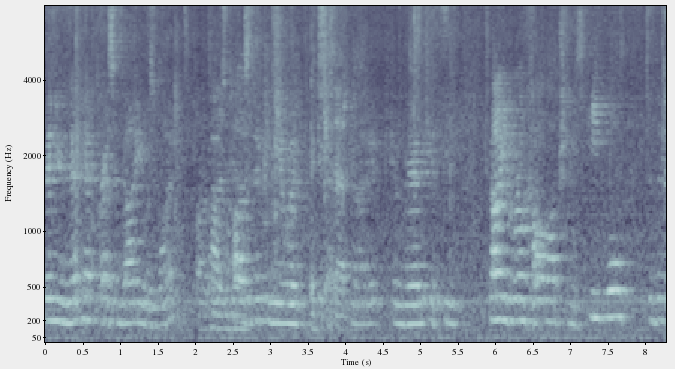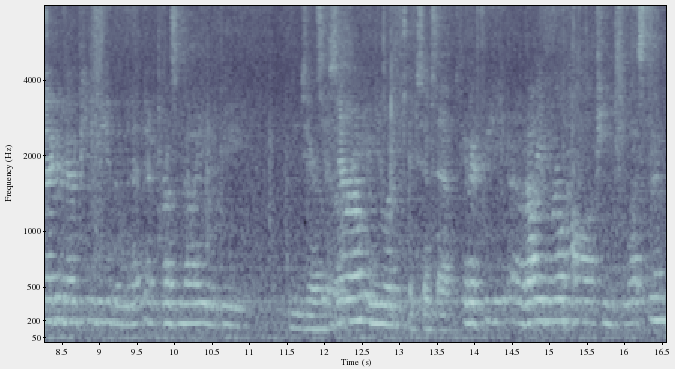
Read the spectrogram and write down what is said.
then your net net present value is what? positive, Positive, and you would Accept. Got it, and then if the value of the real call option is equal to the negative NPV, then the net net present value would be Zero. zero, and you would, Accept. accept, and if the uh, value of the real call option is less than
